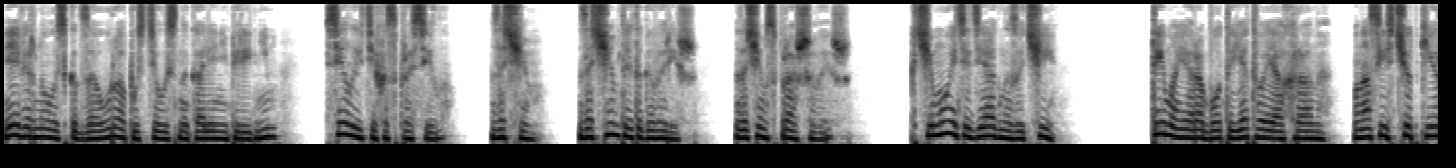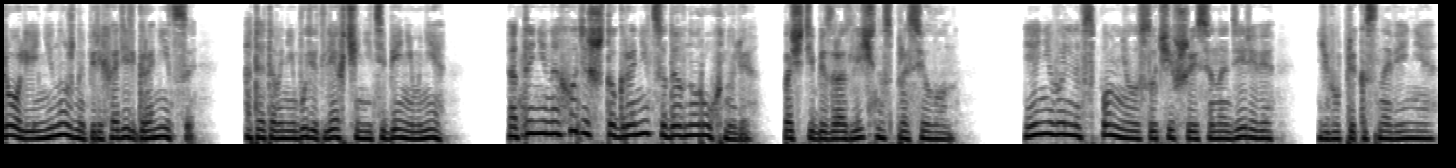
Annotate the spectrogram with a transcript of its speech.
Я вернулась к Адзауру, опустилась на колени перед ним, села и тихо спросила. «Зачем? Зачем ты это говоришь? Зачем спрашиваешь? К чему эти диагнозы, Чи? Ты моя работа, я твоя охрана. У нас есть четкие роли, и не нужно переходить границы. От этого не будет легче ни тебе, ни мне. А ты не находишь, что границы давно рухнули?» Почти безразлично спросил он. Я невольно вспомнила случившееся на дереве, его прикосновение,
